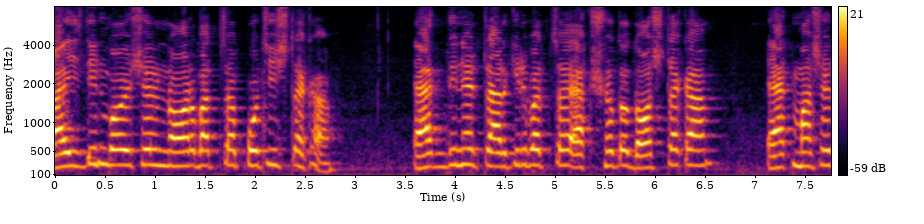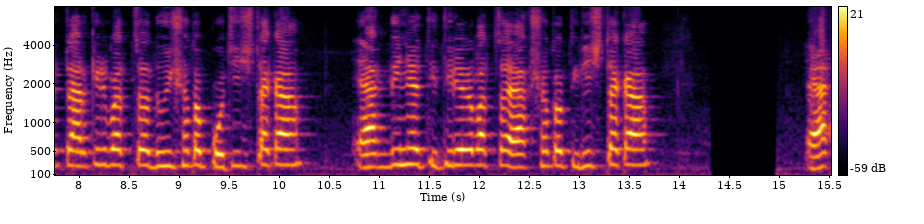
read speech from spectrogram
বাইশ দিন বয়সের নর বাচ্চা পঁচিশ টাকা। একদিনের টার্কির বাচ্চা একশত দশ টাকা। এক মাসের টার্কির বাচ্চা দুইশত পঁচিশ টাকা। একদিনের তিতিরের বাচ্চা একশত তিরিশ টাকা, এক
